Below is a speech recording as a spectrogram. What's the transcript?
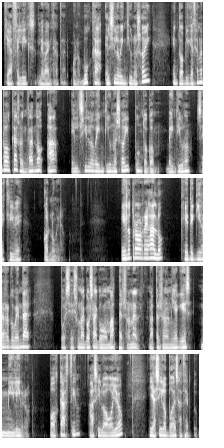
que a Félix le va a encantar. Bueno, busca El siglo XXI es hoy en tu aplicación de podcast o entrando a el siglo XXI es hoy.com. 21 se escribe con número. El otro regalo que te quiero recomendar, pues es una cosa como más personal, más personal mía, que es mi libro, Podcasting, así lo hago yo y así lo puedes hacer tú.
